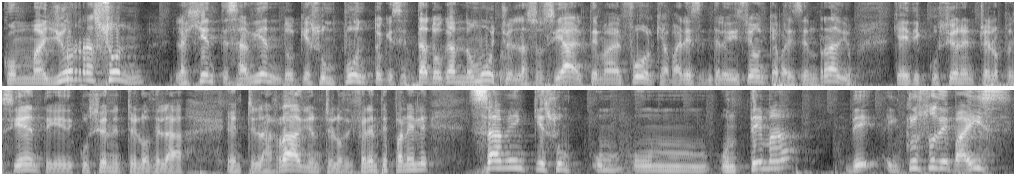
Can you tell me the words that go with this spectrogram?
con mayor razón la gente sabiendo que es un punto que se está tocando mucho en la sociedad, el tema del fútbol, que aparece en televisión, que aparece en radio, que hay discusión entre los presidentes, que hay discusión entre los de la, entre las radios, entre los diferentes paneles, saben que es un, un- un- tema de incluso de país,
